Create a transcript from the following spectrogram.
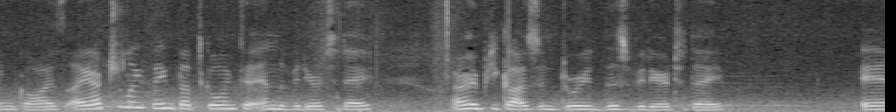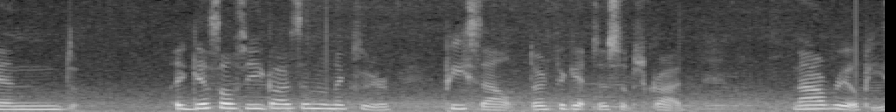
awesome, guys. I actually think that's going to end the video today. I hope you guys enjoyed this video today. And I guess I'll see you guys in the next video. Peace out. Don't forget to subscribe. Now, real peace.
